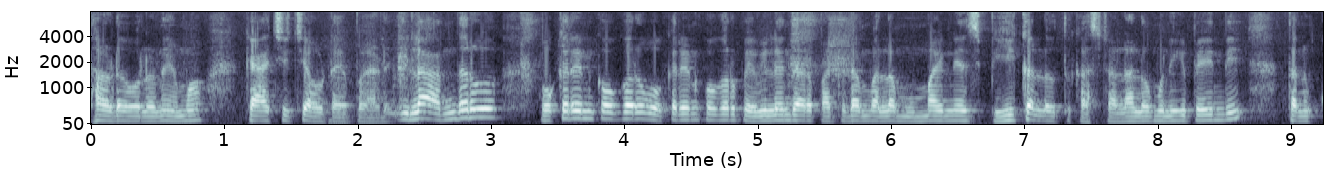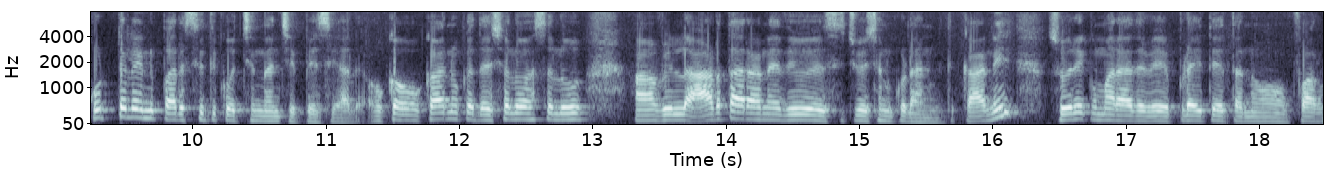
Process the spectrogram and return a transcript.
థర్డ్ ఓవర్లోనేమో క్యాచ్ ఇచ్చి అవుట్ అయిపోయాడు. ఇలా అందరూ ఒకరినికొకరు ఒకరినికొకరు పెవిలియన్ దగ్గర పట్టడం వల్ల ముంబై ఇండియన్స్ పీకల్లోతు కష్టాలలో మునిగిపోయింది. తను కొట్టలేని పరిస్థితికి వచ్చిందని చెప్పేసేయాలి ఒక ఒకనొక దశలో అసలు వీళ్ళు ఆడతారా అనేది సిచ్యువేషన్ కూడా అనిపింది కానీ సూర్యకుమార్ యాదవ్ ఎప్పుడైతే తను ఫర్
